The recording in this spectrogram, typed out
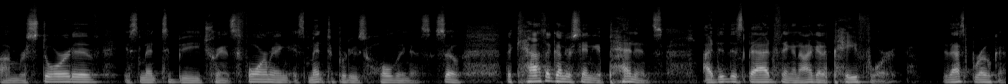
um, restorative, it's meant to be transforming, it's meant to produce holiness. So, the Catholic understanding of penance, I did this bad thing and I got to pay for it, that's broken.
